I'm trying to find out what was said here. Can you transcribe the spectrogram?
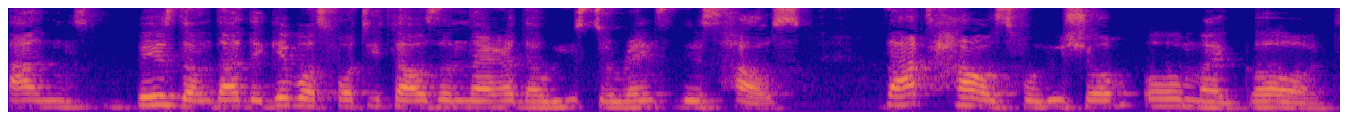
And based on that, they gave us 40,000 naira that we used to rent this house. That house, Felicia, oh my God.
